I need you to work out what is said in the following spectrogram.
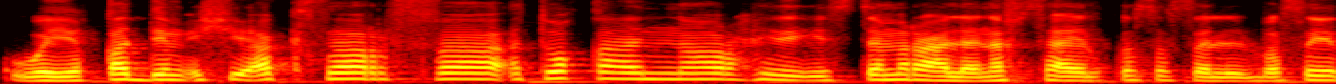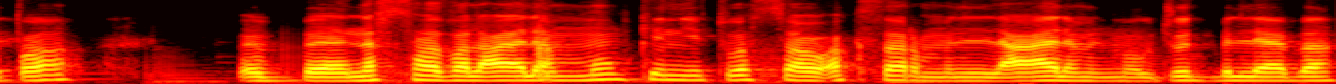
ويقدم إشي أكثر فأتوقع إنه راح يستمر على نفس هاي القصص البسيطة. بنفس هذا العالم ممكن يتوسعوا أكثر من العالم الموجود باللعبة.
